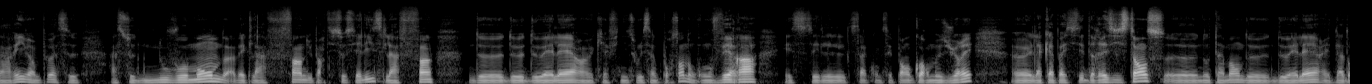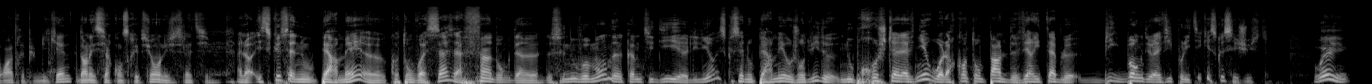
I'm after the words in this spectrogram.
arrive un peu à ce, nouveau monde avec la fin du Parti socialiste, la fin de, de, LR qui a fini sous les 5%. Donc on verra, et c'est ça qu'on ne sait pas encore mesurer, la capacité de résistance, euh, de, LR et de la droite républicaine, dans les circonscriptions législatives. Alors, est-ce que ça nous permet, euh, quand on voit ça, la fin donc de ce nouveau monde, comme tu dis, Lilian, est-ce que ça nous permet aujourd'hui de nous projeter à l'avenir, ou alors quand on parle de véritable Big Bang de la vie politique, est-ce que c'est juste? Oui,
